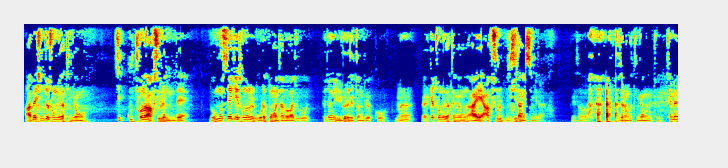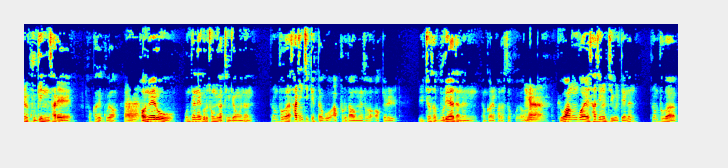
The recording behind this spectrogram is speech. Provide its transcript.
아베 신조 총리 같은 경우 19초나 악수를 했는데 너무 세게 손을 오랫동안 잡아가지고 표정이 일그러질 정도였고 네. 메르켈 총리 같은 경우는 아예 악수를 무시당했습니다. 그래서 그 사람 같은 경우는 좀 체면을 구긴 사례에 속하겠고요. 네. 번외로 몬테네그로 총리 같은 경우는 트럼프가 사진 찍겠다고 앞으로 나오면서 어깨를 밀쳐서 무례하다는 평가를 받았었고요. 네. 교황과의 사진을 찍을 때는 트럼프가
